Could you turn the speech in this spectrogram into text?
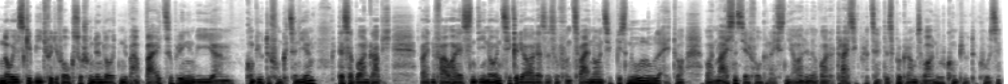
neues Gebiet für die Volkshochschulen, den Leuten überhaupt beizubringen, wie ähm, Computer funktionieren. Deshalb waren, glaube ich, bei den VHS die 90er Jahre, also so von 92 bis 00 etwa, waren meistens die erfolgreichsten Jahre. Mhm. Da war 30 Prozent des Programms waren nur Computerkurse.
